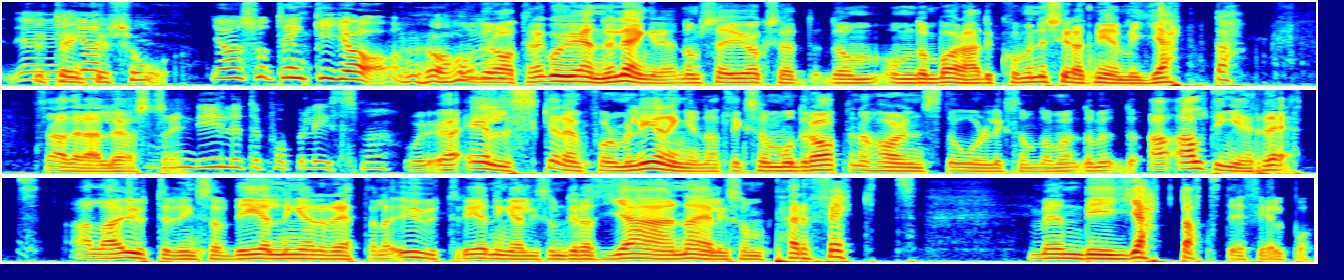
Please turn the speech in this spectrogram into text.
Du tänker jag, så? Ja, så tänker jag. Ja. Moderaterna går ju ännu längre. De säger ju också att de, om de bara hade kommunicerat mer med hjärta så hade det här löst sig. Mm, det är ju lite populism. Och jag älskar den formuleringen att liksom Moderaterna har en stor liksom, de, de, allting är rätt. Alla utredningsavdelningar är rätt, alla utredningar, liksom deras hjärna är liksom perfekt. Men det är hjärtat det är fel på.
